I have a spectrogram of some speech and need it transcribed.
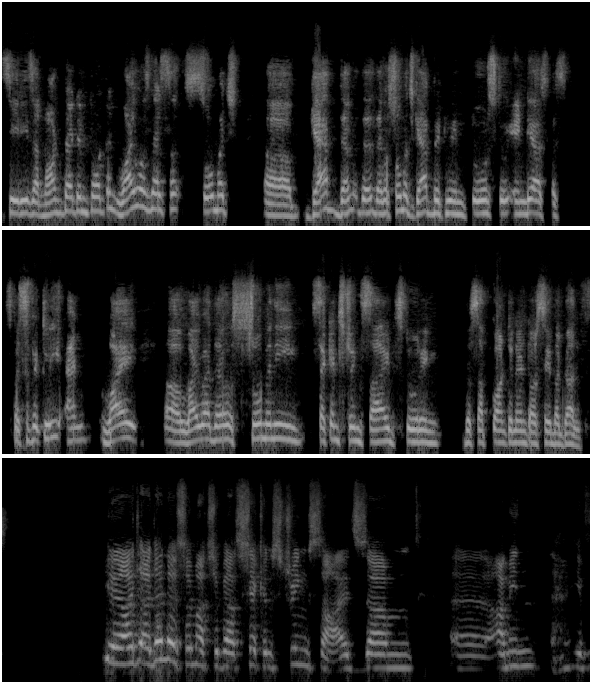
series are not that important? Why was there so, so much uh, gap? There, there, was so much gap between tours to India spe- specifically, and why uh, why were there so many second string sides touring the subcontinent or say the Gulf? Yeah, I, I don't know so much about second string sides. Um, uh, I mean, you've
